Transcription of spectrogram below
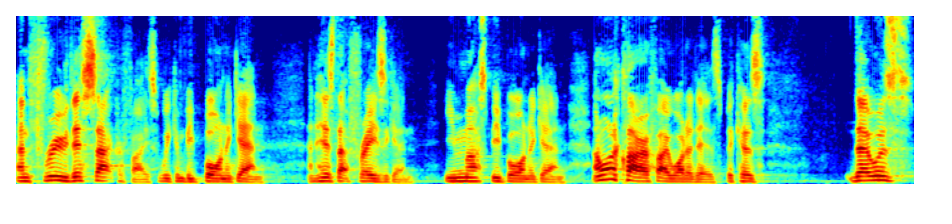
And through this sacrifice, we can be born again. And here's that phrase again you must be born again. And I want to clarify what it is because there was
